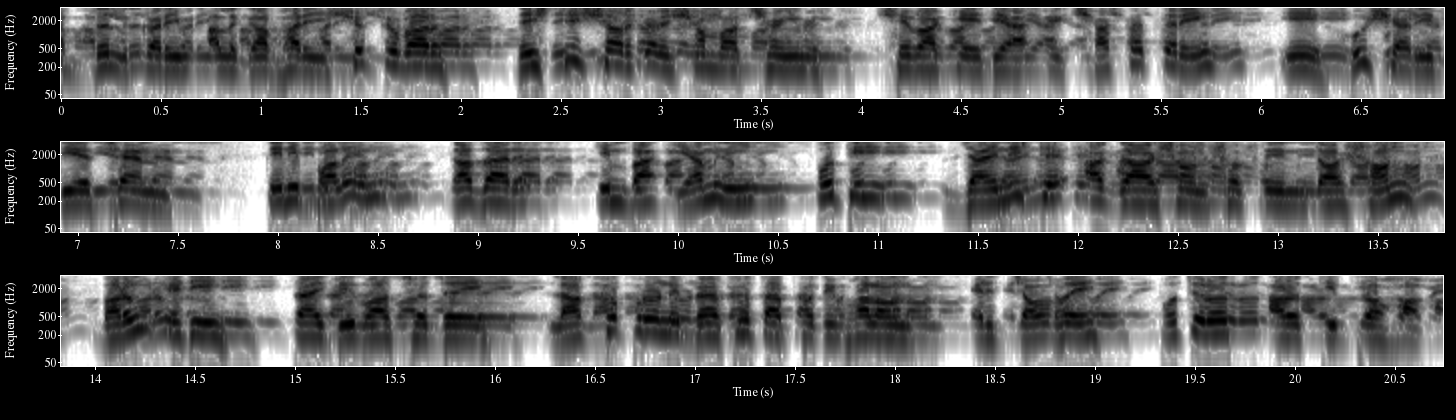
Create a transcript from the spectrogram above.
Abdul Karim al Ghamari শুক্রবার দেশটির সরকারি সংবাদ সেবাকে দেয়া এক সাক্ষাৎকারে এ হুঁশিয়ারি দিয়েছেন। তিনি বলেন গাজার কিংবা ইয়ামিনি প্রতি জাইনিস্টে আগ্রাসন শক্তি নিদর্শন বরং এটি প্রায় দুই বছর ধরে লক্ষ্য পূরণে ব্যর্থতার প্রতিফলন এর জবাবে প্রতিরোধ আরও তীব্র হবে।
